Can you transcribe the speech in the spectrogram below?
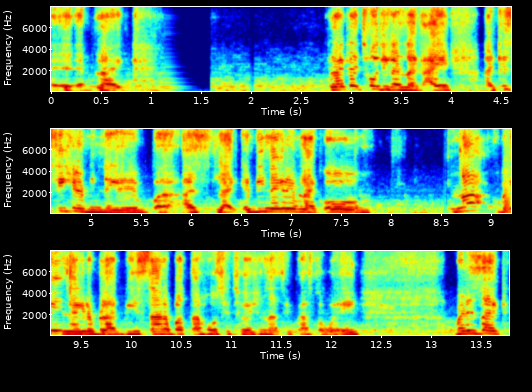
eh, like, like I told you guys, like I, I can see here and be negative, but as like and be negative, like oh, not being negative, but like be sad about that whole situation that she passed away. But it's like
